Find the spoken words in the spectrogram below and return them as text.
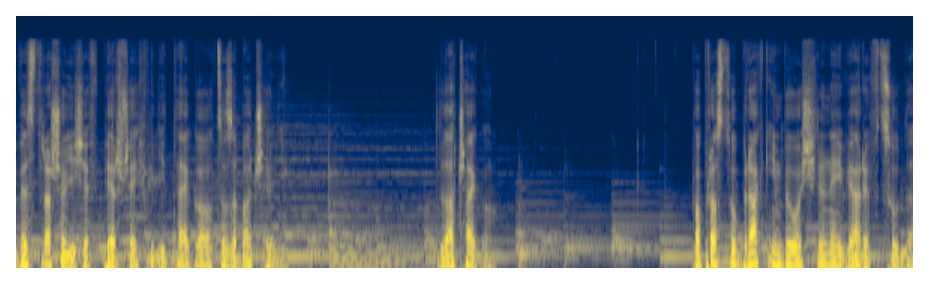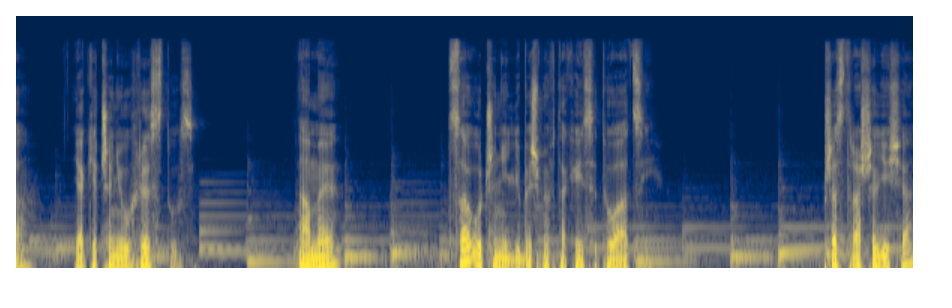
wystraszyli się w pierwszej chwili tego, co zobaczyli. Dlaczego? Po prostu brak im było silnej wiary w cuda, jakie czynił Chrystus. A my? Co uczynilibyśmy w takiej sytuacji? Przestraszyli się?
